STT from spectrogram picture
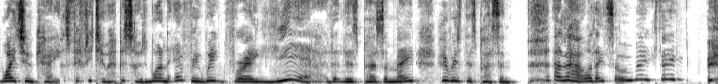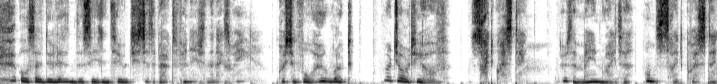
Y2K? That's 52 episodes, one every week for a year that this person made. Who is this person? And how are they so amazing? Also, do listen to season 2, which is just about to finish in the next week. Question 4. Who wrote Majority of Side Questing? Who's the main writer on Side Questing?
